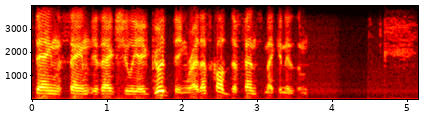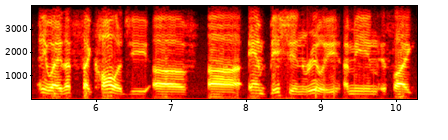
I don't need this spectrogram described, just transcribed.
staying the same is actually a good thing, right? That's called defense mechanism. Anyway, that's psychology of uh ambition really. I mean, it's like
